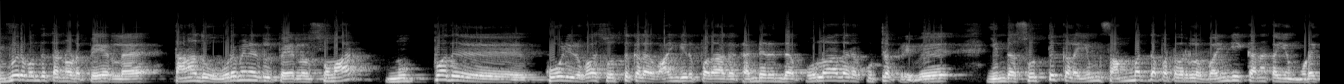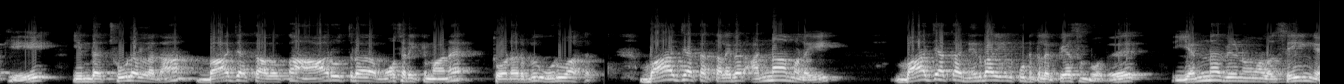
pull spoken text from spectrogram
இவர் வந்து தன்னோட பெயர்ல தனது உறவினர்கள் பெயர்ல சுமார் முப்பது கோடி ரூபாய் சொத்துக்களை வாங்கியிருப்பதாக கண்டறிந்த பொருளாதார குற்றப்பிரிவு இந்த சொத்துக்களையும் சம்பந்தப்பட்டவர்கள் வங்கி கணக்கையும் முடக்கி இந்த சூழல்ல தான் பாஜகவுக்கும் ஆருத்ர மோசடிக்குமான தொடர்பு உருவாகுது. பாஜக தலைவர் அண்ணாமலை பாஜக நிர்வாகிகள் கூட்டத்தில் பேசும்போது என்ன வேணுமாலும் செய்யுங்க.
